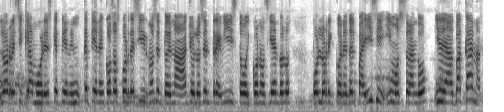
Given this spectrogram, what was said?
los reciclamores que tienen, que tienen cosas por decirnos. Entonces nada, yo los entrevisto, voy conociéndolos por los rincones del país y, mostrando ideas bacanas.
